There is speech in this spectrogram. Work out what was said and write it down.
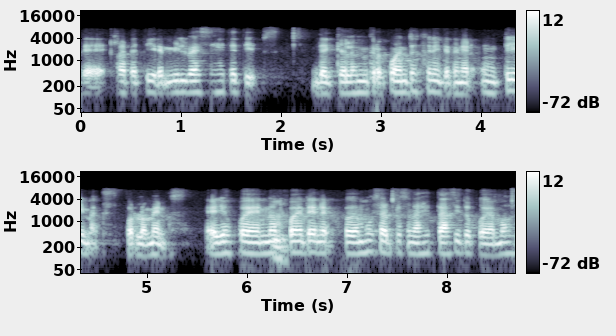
de, repetir mil veces este tips de que los microcuentos tienen que tener un clímax, por lo menos. Ellos pueden, no mm. pueden tener, podemos usar personajes tácitos, podemos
